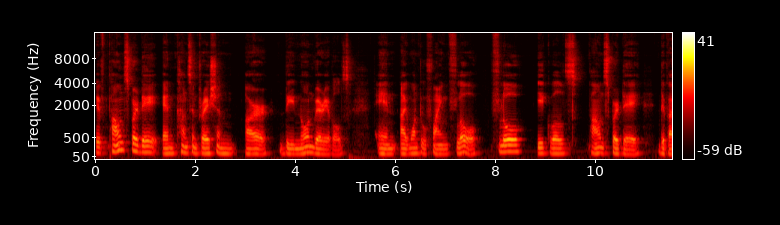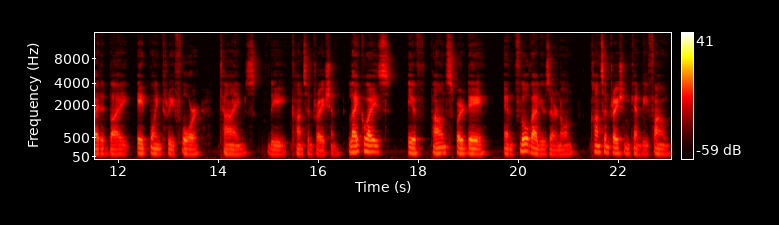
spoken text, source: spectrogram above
if pounds per day and concentration are the known variables and I want to find flow, flow equals pounds per day divided by 8.34 times the concentration. Likewise, if pounds per day and flow values are known, concentration can be found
